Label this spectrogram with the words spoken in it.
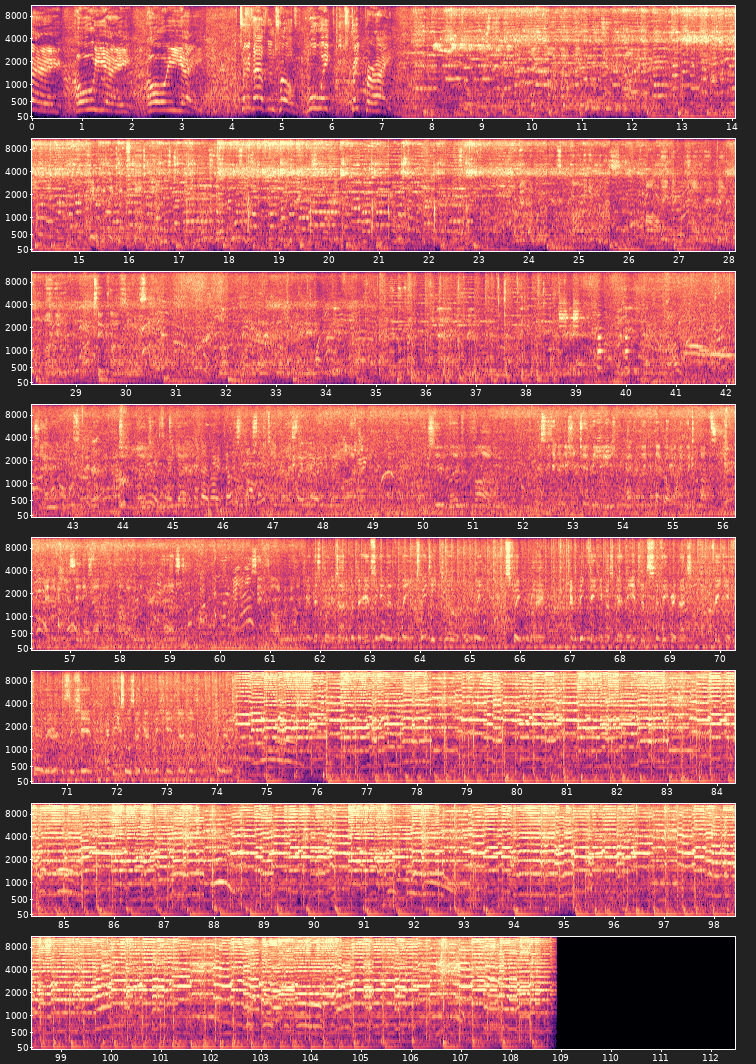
yay, oh yay, oh yay. The 2012 Woolweek Street Parade. Two loads of firewood. This is in addition to the usual you see an example of firewood at this point in time to put your hands together for the 2012 All Street Parade. And a big thank you must go to the entrance. Thank you very much. Thank you for their efforts this year. And thanks also go to this year's judges.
